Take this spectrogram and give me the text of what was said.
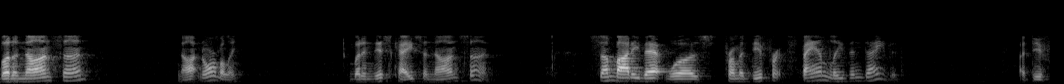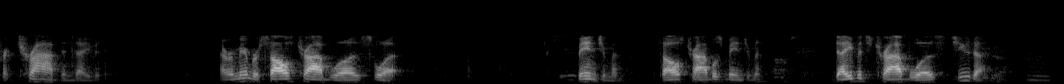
But a non son, not normally, but in this case, a non son. Somebody that was from a different family than David, a different tribe than David. Now remember, Saul's tribe was what? Benjamin. Saul's tribe was Benjamin. Oh, David's tribe was Judah. Mm-hmm.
